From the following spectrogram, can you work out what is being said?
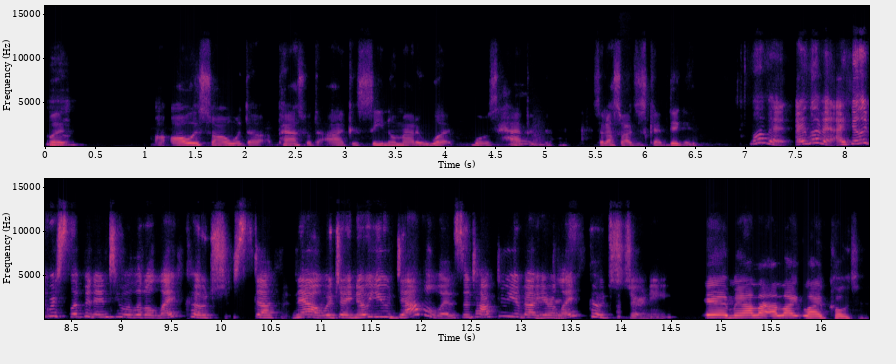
But Mhm. I always saw what the past what the eye could see no matter what what was happening. So that's why I just kept digging. Love it. I love it. I feel like we're slipping into a little life coach stuff now, which I know you dabble with. So talk to me about your life coach journey. Yeah, man, I like I like life coaching.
